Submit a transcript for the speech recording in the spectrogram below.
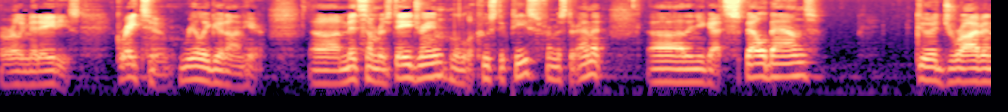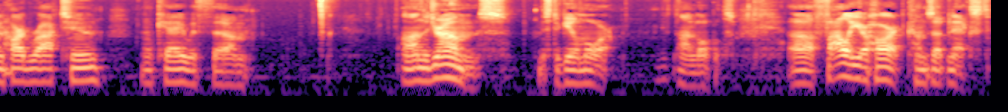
Early mid 80s. Great tune, really good on here. Uh, Midsummer's Daydream, little acoustic piece from Mr. Emmett. Uh, then you got Spellbound, good driving hard rock tune okay, with um, on the drums, Mr. Gil Moore on vocals. Uh, Follow Your Heart comes up next.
